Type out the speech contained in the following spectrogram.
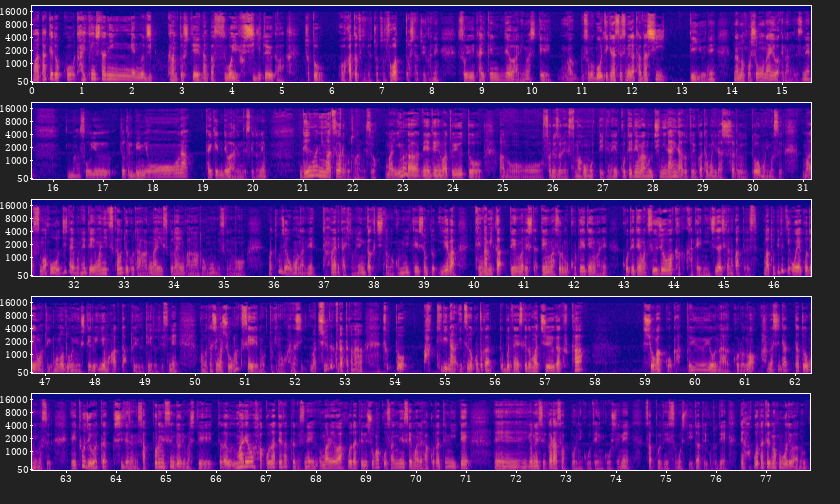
まあだけどこう体験した人間の実感としてなんかすごい不思議というかちょっと分かった時にはちょっとゾワッとしたというかね。そういう体験ではありまして、まあ、その合理的な説明が正しいっていうね何の保証もないわけなんですね。まあそういうちょっと微妙な体験ではあるんですけどね電話にまつわることなんですよ。まあ今ね電話というとあのそれぞれスマホ持っていてね固定電話がうちにないなどという方もいらっしゃるとは思います。まあスマホ自体もね電話に使うということは案外少ないのかなと思うんですけどもまあ、当時は主なね離れた人の遠隔地とのコミュニケーションといえば手紙か電話でした電話それも固定電話ね固定電話通常は各家庭に1台しかなかったですまあ時々親子電話というものを導入している家もあったという程度ですね、まあ、私が小学生の時のお話まあ中学だったかなちょっとはっきりないつのことか覚えてないですけどまあ中学か小学校かというような頃の話だったと思います。えー当時私ですね、札幌に住んでおりまして、ただ生まれは函館だったんですね。生まれは函館で小学校3年生まで函館にいて、え4年生から札幌にこう転校してね、札幌で過ごしていたということで、で、函館の方ではあの、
